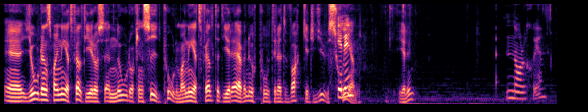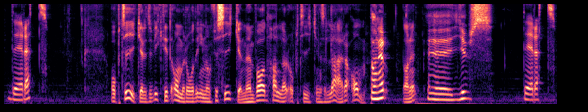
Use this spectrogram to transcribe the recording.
Eh, jordens magnetfält ger oss en nord och en sydpol. Magnetfältet ger även upphov till ett vackert ljussken. Elin. Elin? Norrsken. Det är rätt. Optik är ett viktigt område inom fysiken, men vad handlar optikens lära om? Daniel. Daniel? Eh, ljus. Det är rätt.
